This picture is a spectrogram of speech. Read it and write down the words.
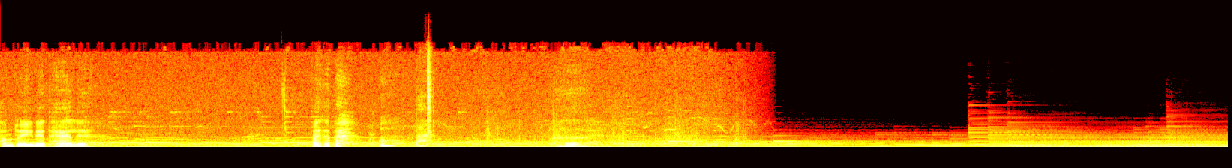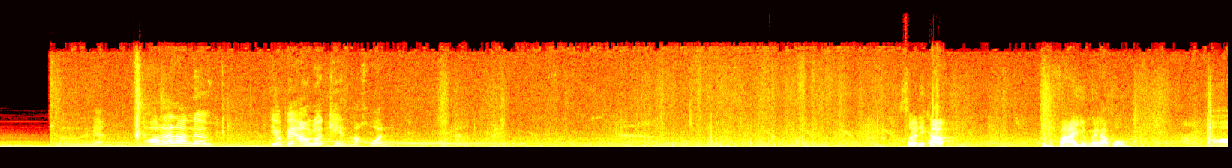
ทำตัวเองในแท้เลย ไปเถอะปะอืมไป เอแล้วละหนึ่งเดี๋ยวไปเอารถเข็นมาขน สวัสดีครับ คุณฟ้าอยู่ไหมครับผมอ๋อ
